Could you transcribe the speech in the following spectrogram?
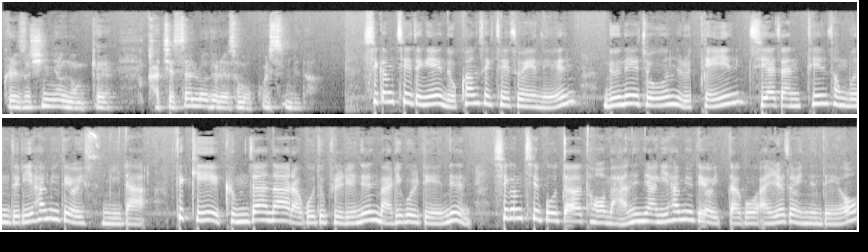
그래서 10년 넘게 같이 샐러드를 해서 먹고 있습니다. 시금치 등의 녹황색 채소에는 눈에 좋은 루테인, 지아잔틴 성분들이 함유되어 있습니다. 특히 금자나라고도 불리는 마리골드에는 시금치보다 더 많은 양이 함유되어 있다고 알려져 있는데요.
